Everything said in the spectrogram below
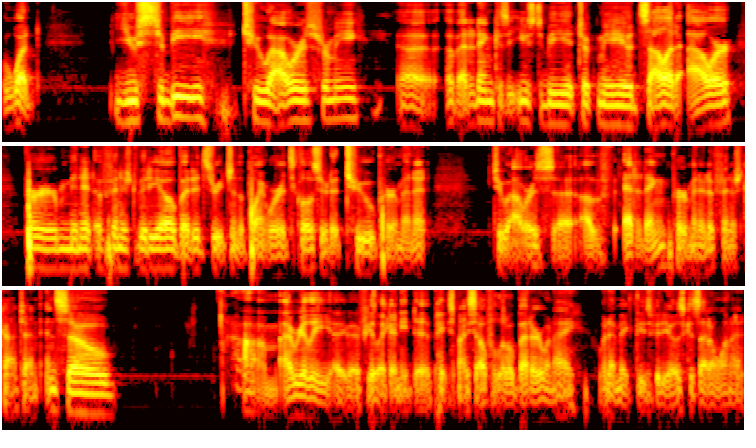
what used to be two hours for me uh, of editing because it used to be it took me a solid hour per minute of finished video, but it's reaching the point where it's closer to two per minute, two hours uh, of editing per minute of finished content, and so um, I really I feel like I need to pace myself a little better when I when I make these videos because I don't want to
